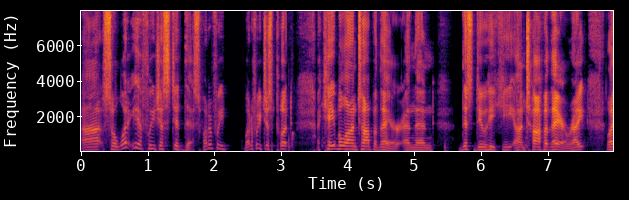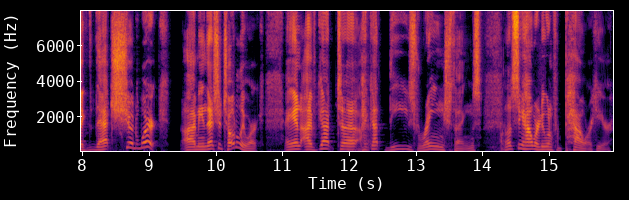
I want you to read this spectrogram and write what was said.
Uh, so what if we just did this? What if we what if we just put a cable on top of there and then this doohickey on top of there, right? Like that should work. I mean, that should totally work. And I've got uh, I got these range things. let's see how we're doing for power here.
